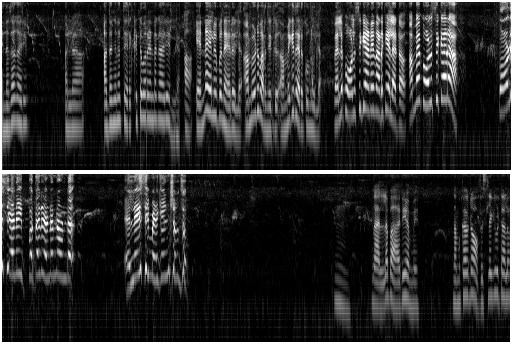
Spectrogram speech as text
എന്നതാ കാര്യം? അല്ല അതങ്ങനെ തിരക്കിട്ട് പറയേണ്ട കാര്യമല്ല. ആ എന്നായാലും ഇപ്പൊ നേരമില്ല. അമ്മയോട് പറഞ്ഞേക്ക്. അമ്മയ്ക്ക് തിരക്കൊന്നുമില്ല. വല്ല പോളിസിക്കാണെങ്കിൽ നടക്കുകയല്ല കേട്ടോ. അമ്മ പോളിസിക്കാരാ പോളിസിയാണെങ്കിൽ ഇപ്പൊ തന്നെ രണ്ടെണ്ണം ഉണ്ട്. എൽ ഐ സി മെഡിക്കൽ ഇൻഷുറൻസും നല്ല ഭാര്യ അമ്മേ. നമുക്ക് അവരുടെ ഓഫീസിലേക്ക് വിട്ടാലോ?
